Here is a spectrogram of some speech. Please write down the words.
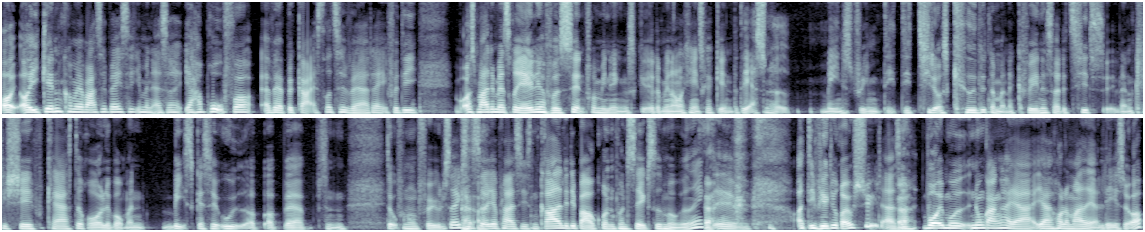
Og, og igen kommer jeg bare tilbage til, jamen altså, jeg har brug for at være begejstret til hverdag, fordi også meget af det materiale, jeg har fået sendt fra min engelske eller min amerikanske agenter, det er sådan noget mainstream. Det, det er tit også kedeligt, når man er kvinde, så er det tit en eller anden kliché kæresterolle, hvor man mest skal se ud og, og være sådan, stå for nogle følelser. Ikke? Så, så jeg plejer at sige sådan, græde lidt i baggrunden på en sexet måde. Ikke? Ja. Øhm, og det er virkelig røvsygt. Altså. Ja. Hvorimod, nogle gange har jeg, jeg holder meget af at læse op,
